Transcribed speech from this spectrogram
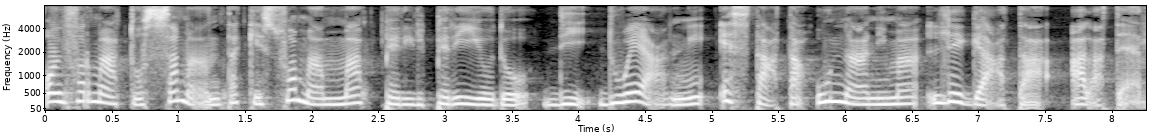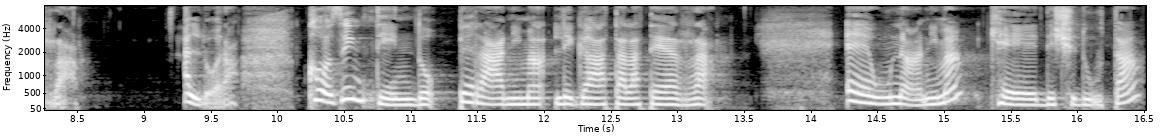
Ho informato Samantha che sua mamma per il periodo di due anni è stata un'anima legata alla terra. Allora, cosa intendo per anima legata alla terra? È un'anima che è deceduta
